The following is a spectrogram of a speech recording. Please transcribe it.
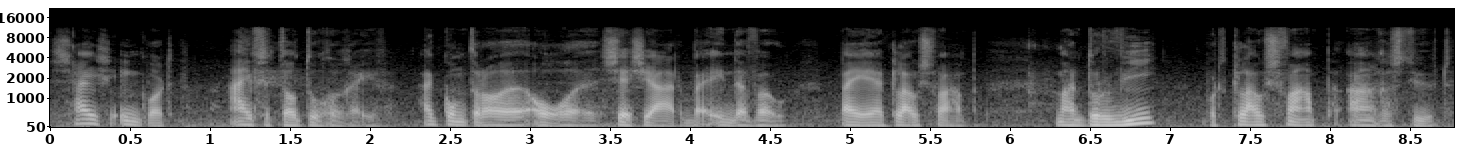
Seyss-Inquart. Hij heeft het al toegegeven. Hij komt er al, eh, al eh, zes jaar bij in Davos, bij eh, Klaus Schwab. Maar door wie wordt Klaus Schwab aangestuurd?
